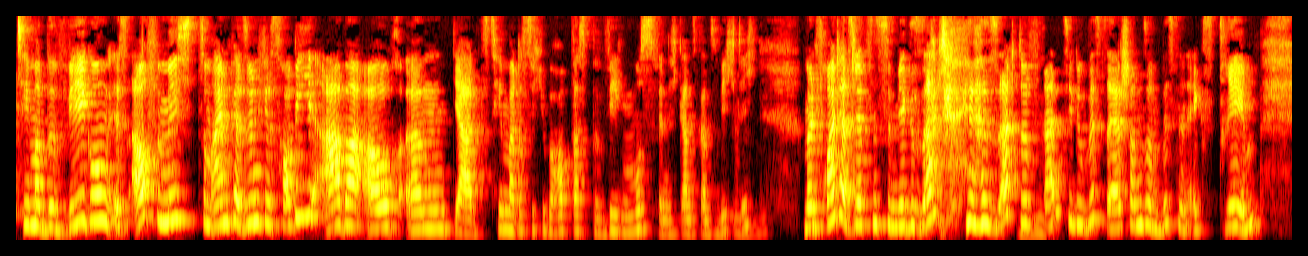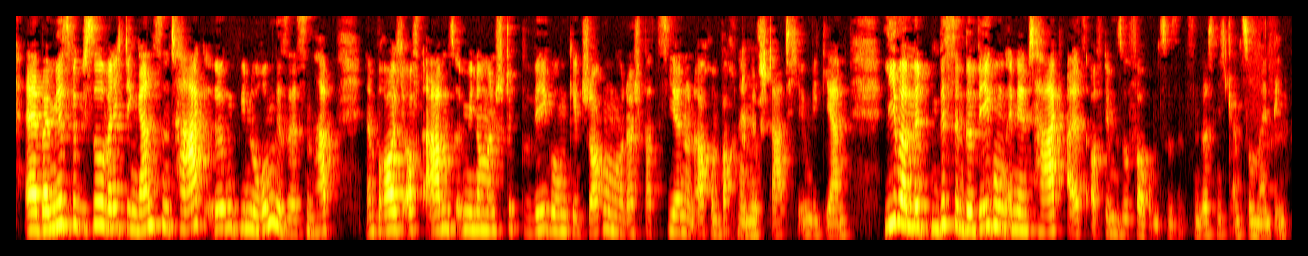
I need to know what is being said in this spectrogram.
Thema Bewegung, ist auch für mich zum einen persönliches Hobby, aber auch ähm, ja das Thema, dass ich überhaupt was bewegen muss, finde ich ganz, ganz wichtig. Mhm. Mein Freund hat es letztens zu mir gesagt, er sagte, mhm. Franzi, du bist da ja schon so ein bisschen extrem. Äh, bei mir ist wirklich so, wenn ich den ganzen Tag irgendwie nur rumgesessen habe, dann brauche ich oft abends irgendwie nochmal ein Stück Bewegung, gehe joggen oder spazieren und auch am Wochenende starte ich irgendwie gern. Lieber mit ein bisschen Bewegung in den Tag, als auf dem Sofa rumzusitzen. Das ist nicht ganz so mein Ding.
